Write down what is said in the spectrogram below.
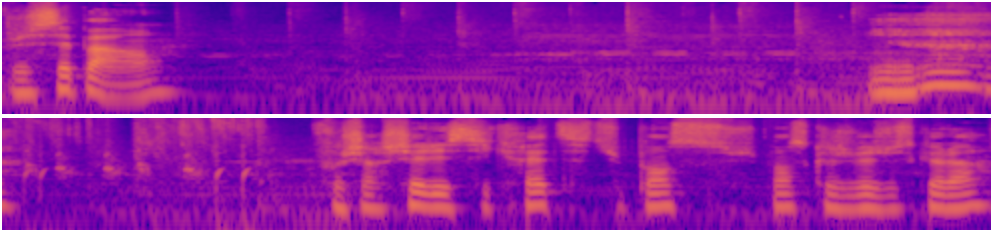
Je sais pas, hein. Faut chercher les secrets, tu penses, tu penses que je vais jusque là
